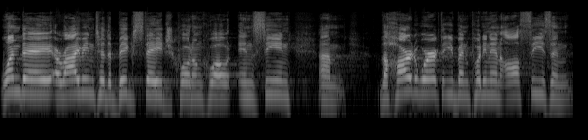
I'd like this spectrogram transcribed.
One day arriving to the big stage, quote unquote, and seeing um, the hard work that you've been putting in all season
